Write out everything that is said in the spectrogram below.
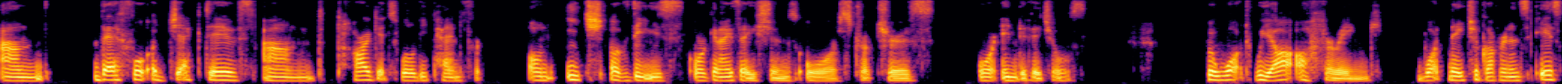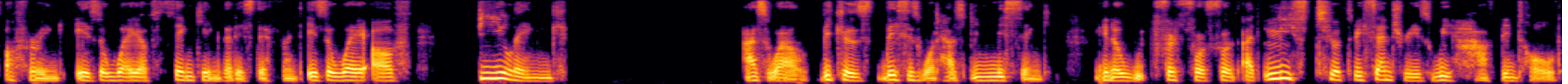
And therefore, objectives and targets will depend for, on each of these organizations or structures or individuals. But what we are offering, what nature governance is offering, is a way of thinking that is different, is a way of feeling as well, because this is what has been missing. You know, for, for, for at least two or three centuries, we have been told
